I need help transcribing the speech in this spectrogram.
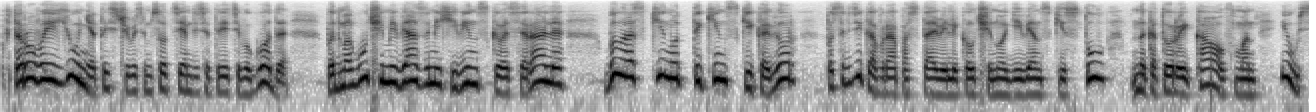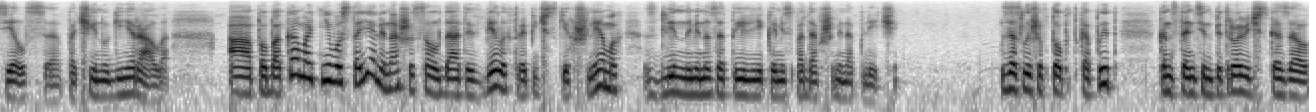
2 июня 1873 года под могучими вязами хивинского сираля был раскинут тыкинский ковер, посреди ковра поставили колченогий венский стул, на который Кауфман и уселся по чину генерала, а по бокам от него стояли наши солдаты в белых тропических шлемах с длинными назатыльниками, спадавшими на плечи. Заслышав топот копыт, Константин Петрович сказал,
